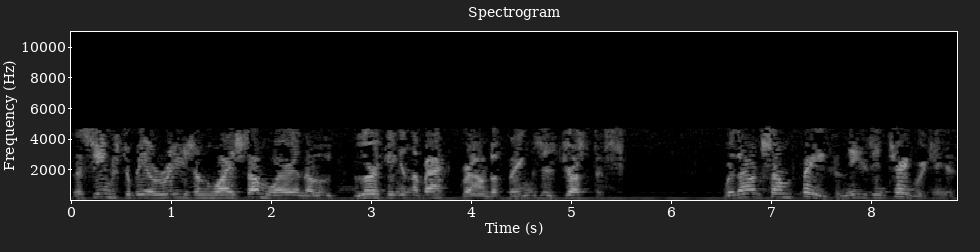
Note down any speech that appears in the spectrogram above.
There seems to be a reason why somewhere in the lurking in the background of things is justice. Without some faith in these integrities,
